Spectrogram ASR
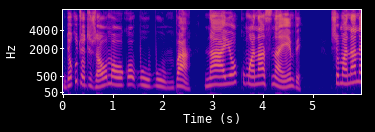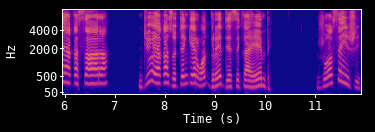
ndokutoti zvavo maoko bubumba nayo kumwana asina hembe. Shomanana yakasara ndiyo yakazotengerwa gredhesi kahembe. Zvose izvi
